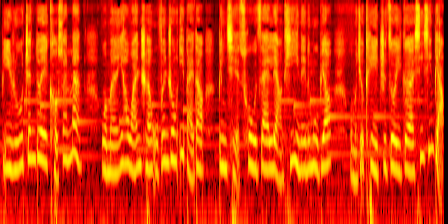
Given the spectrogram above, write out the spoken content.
比如，针对口算慢，我们要完成五分钟一百道，并且错误在两题以内的目标，我们就可以制作一个星星表。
